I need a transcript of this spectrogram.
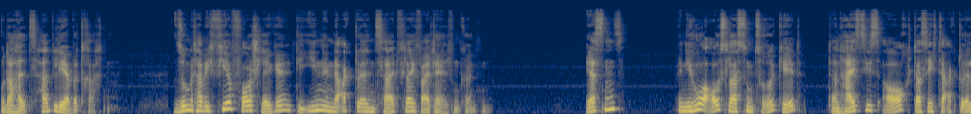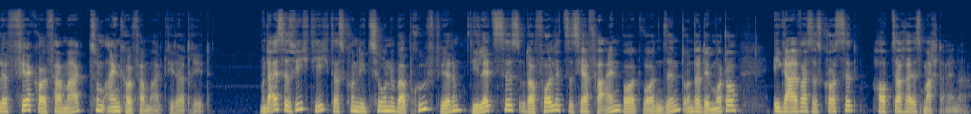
oder als halb leer betrachten. Somit habe ich vier Vorschläge, die Ihnen in der aktuellen Zeit vielleicht weiterhelfen könnten. Erstens, wenn die hohe Auslastung zurückgeht, dann heißt dies auch, dass sich der aktuelle Verkäufermarkt zum Einkäufermarkt wieder dreht. Und da ist es wichtig, dass Konditionen überprüft werden, die letztes oder vorletztes Jahr vereinbart worden sind unter dem Motto, egal was es kostet, Hauptsache es macht einer.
